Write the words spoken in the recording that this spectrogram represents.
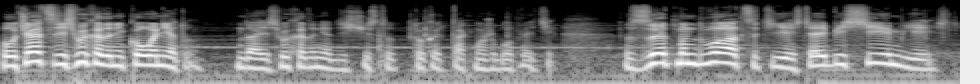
Получается, здесь выхода никого нету. Да, здесь выхода нет. Здесь чисто только так можно было пройти. Зетман 20 есть, IB7 есть.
